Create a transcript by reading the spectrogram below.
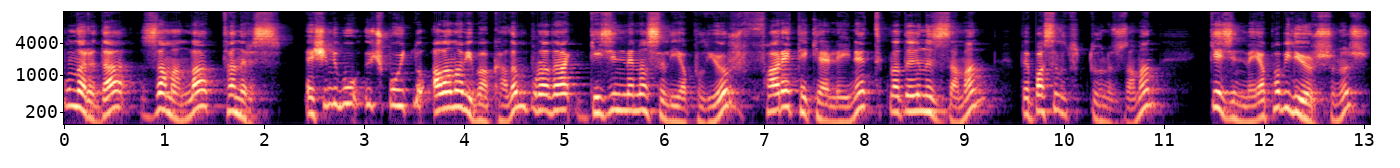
Bunları da zamanla tanırız. E şimdi bu üç boyutlu alana bir bakalım. Burada gezinme nasıl yapılıyor? Fare tekerleğine tıkladığınız zaman ve basılı tuttuğunuz zaman gezinme yapabiliyorsunuz.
